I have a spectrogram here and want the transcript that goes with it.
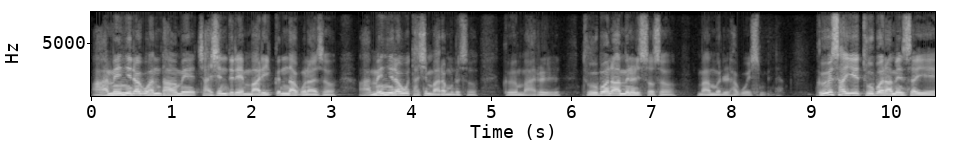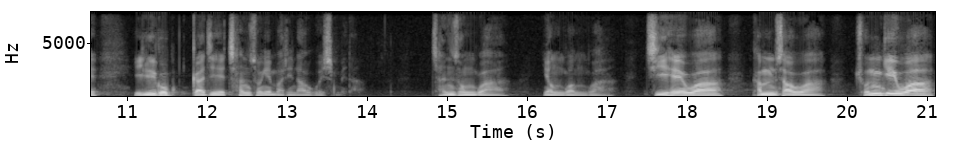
아멘이라고 한 다음에 자신들의 말이 끝나고 나서 아멘이라고 다시 말함으로써 그 말을 두 번 아멘을 써서 마무리를 하고 있습니다. 그 사이에 두 번 아멘 사이에 일곱 가지의 찬송의 말이 나오고 있습니다. 찬송과 영광과 지혜와 감사와 존귀와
